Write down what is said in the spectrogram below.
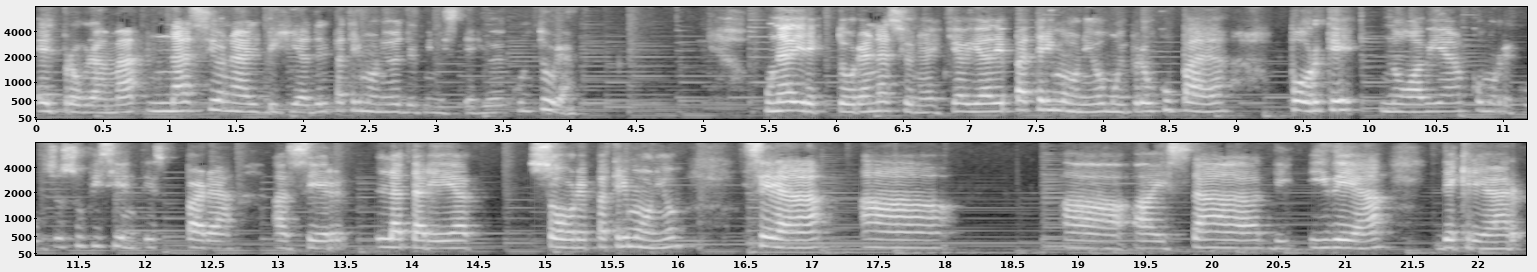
el programa nacional Vigías del Patrimonio del Ministerio de Cultura una directora nacional que había de patrimonio muy preocupada porque no había como recursos suficientes para hacer la tarea sobre patrimonio, se da a, esta idea de crear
